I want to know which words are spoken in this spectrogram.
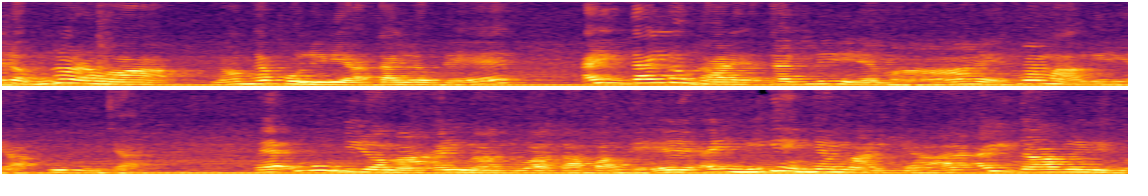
အဲ့တော့ခုနကတော့ကနော်ငှက်ပိုလေးတွေကတိုက်လုတ်တယ်အဲ့ဒီတိုက်လုတ်ထားတဲ့အတိုက်ကလေးတွေထဲမှာတဲ့ငှက်မလေးတွေကဥဥကြအဲဥဥပြီးတော့မှအဲ့ဒီမှာသူကသားပေါက်တယ်တဲ့အဲ့ဒီမိခင်ငှက်မကြီးကအဲ့ဒီသားလေးတွေက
